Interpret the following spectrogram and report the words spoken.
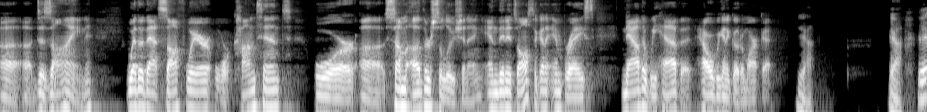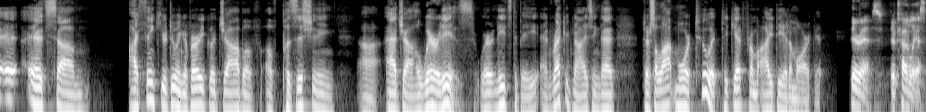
uh, uh, design, whether that's software or content or uh, some other solutioning. And then it's also going to embrace now that we have it, how are we going to go to market? Yeah. Yeah. It, it's, um, I think you're doing a very good job of, of positioning uh, Agile where it is, where it needs to be, and recognizing that there's a lot more to it to get from idea to market. There is. There totally is.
